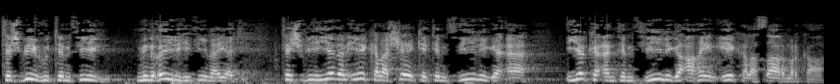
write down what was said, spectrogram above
tashbiihu tamhiil min hayrihi fi ma yati tashbiihyadan ii kala sheegka tamhiiliga ah iyo ka aan tamhiiliga ahayn ii kala saar markaa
